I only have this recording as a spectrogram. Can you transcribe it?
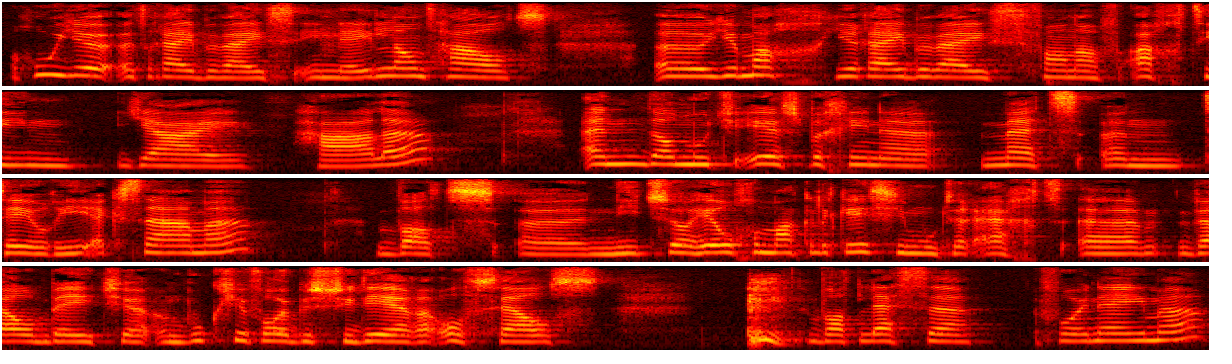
hoe je het rijbewijs in Nederland haalt. Uh, je mag je rijbewijs vanaf 18 jaar halen. En dan moet je eerst beginnen met een theorie-examen wat uh, niet zo heel gemakkelijk is. Je moet er echt uh, wel een beetje een boekje voor bestuderen of zelfs wat lessen voor nemen.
